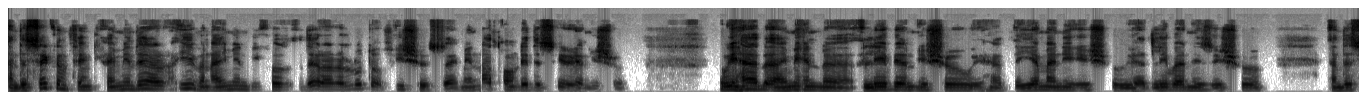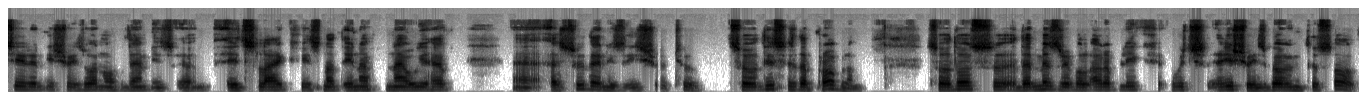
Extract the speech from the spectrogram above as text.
And the second thing, I mean, there are even, I mean, because there are a lot of issues. I mean, not only the Syrian issue. We had, I mean, uh, Libyan issue, we had the Yemeni issue, we had Lebanese issue, and the Syrian issue is one of them. Is um, it's like it's not enough. Now we have uh, a Sudanese issue too. So this is the problem. So those uh, the miserable Arab League, which issue is going to solve?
